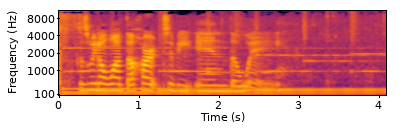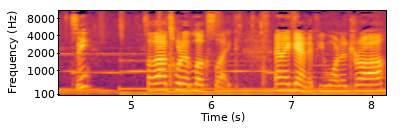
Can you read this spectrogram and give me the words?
Because we don't want the heart to be in the way. See? So that's what it looks like. And again, if you want to draw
